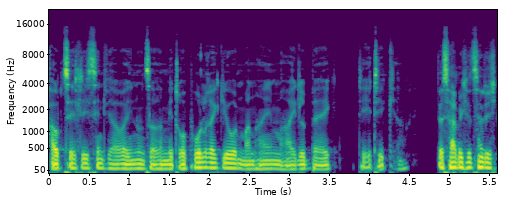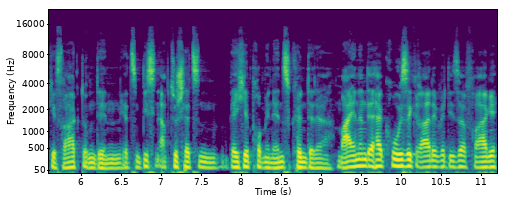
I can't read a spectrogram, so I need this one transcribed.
Hauptsächlich sind wir aber in unserer Metropolregion Mannheim, Heidelberg tätig. Ja. Das habe ich jetzt natürlich gefragt, um den jetzt ein bisschen abzuschätzen, welche Prominenz könnte der meinen, der Herr Kruse, gerade bei dieser Frage.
